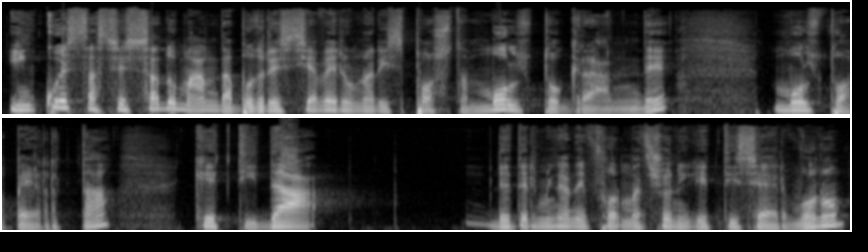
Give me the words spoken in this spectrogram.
In questa stessa domanda potresti avere una risposta molto grande, molto aperta, che ti dà determinate informazioni che ti servono.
